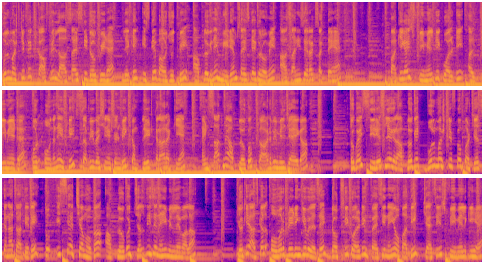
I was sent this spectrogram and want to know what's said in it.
बुल मस्टिफ एक काफ़ी लार्ज साइज़ की डॉग ब्रीड है, लेकिन इसके बावजूद भी आप लोग इन्हें मीडियम साइज़ के घरों में आसानी से रख सकते हैं। बाकी गाइस फीमेल की क्वालिटी अल्टीमेट है और ओनर ने इसकी सभी वैक्सीनेशन भी कंप्लीट करा रखी है एंड साथ में आप लोगों को कार्ड भी मिल जाएगा। तो गाइस सीरियसली अगर आप लोग एक बुल मस्टिफ को परचेज करना चाहते थे तो इससे अच्छा मौका आप लोगों को जल्दी से नहीं मिलने वाला। क्योंकि आजकल ओवर ब्रीडिंग की वजह से डॉग्स की क्वालिटी वैसी नहीं हो पाती जैसी इस फीमेल की है।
